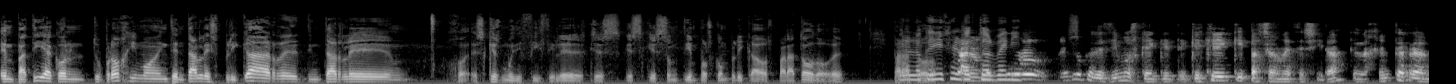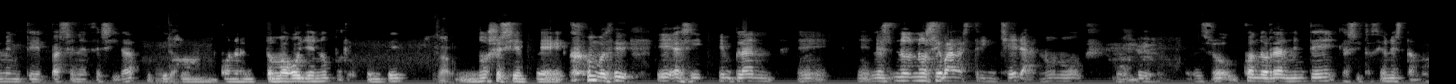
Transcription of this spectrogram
empatía con tu prójimo, intentarle explicar, intentarle... Joder, es que es muy difícil, eh, es, que es, es que son tiempos complicados para todo, ¿eh? Para pero lo todo. que dice el doctor mejor Es lo que decimos, que hay que, que, que hay que pasar necesidad, que la gente realmente pase necesidad, porque con, con el estómago lleno, pues la gente Claro. no se siente como de- eh, así, en plan, eh, eh, no, no, se va a las trincheras, no, no, eso cuando realmente la situación está mal.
